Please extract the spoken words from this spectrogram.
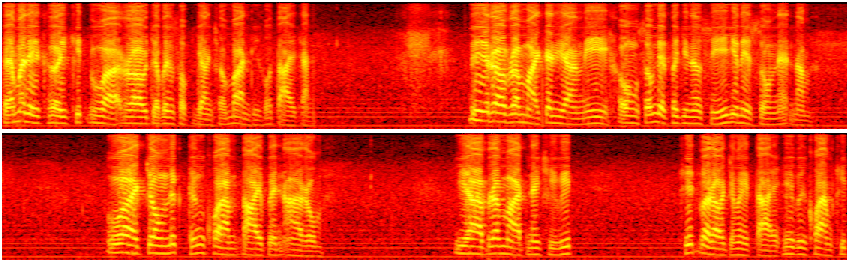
แต่ไม่ได้เคยคิดว่าเราจะเป็นศพอย่างชาวบ้านที่เขาตายกัน นี่เราประมาทกันอย่างนี้ องค์สมเด็จพระจินสียังได้ทรงแนะนำว่าจงนึกถึงความตายเป็นอารมณ์ อย่าประมาทในชีวิต คิดว่าเราจะไม่ตายนี่เป็นความคิด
